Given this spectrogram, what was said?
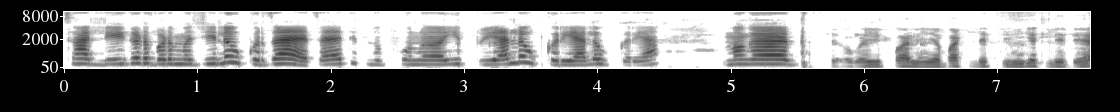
चालली गडबड म्हणजे लवकर जायचं आहे तिथनं फोन येतो या लवकर या लवकर या. मग हे बघा, ही पाण्याच्या बाटल्या तीन घेतले ते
